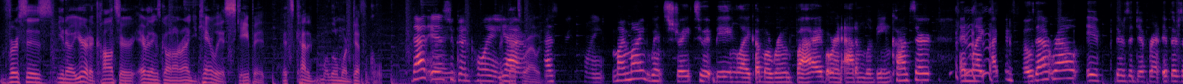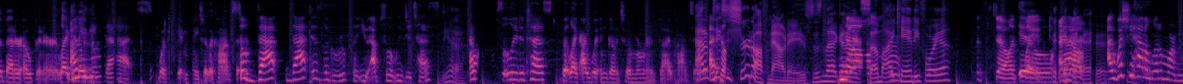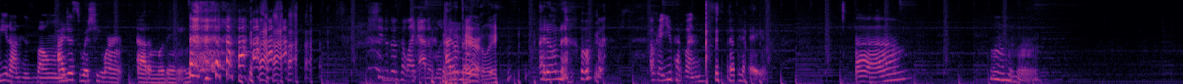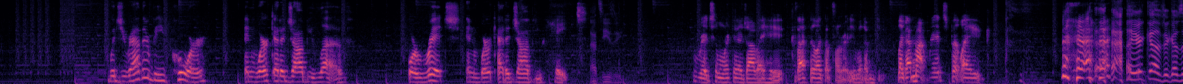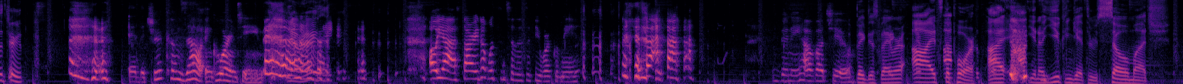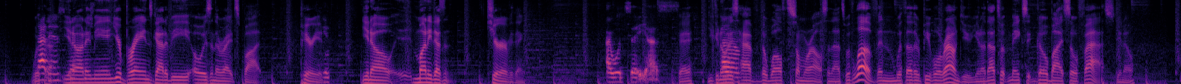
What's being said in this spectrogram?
Versus, you know, you're at a concert, everything's going on around, you can't really escape it. It's kind of a little more difficult. That is a good point. yeah, that's where I would that's a great point. my mind went straight to it being like a Maroon 5 or an Adam Levine concert. And like I could go that route if there's a different if there's a better opener. Like I maybe that's what could get me to the concert. So that that is the group that you absolutely detest. Yeah. I don't absolutely detest, but like I wouldn't go to a Maroon 5 concert. Adam I takes feel- his shirt off nowadays. Isn't that kind of No. like some eye candy for you? But still, it's Ew. like I know. I wish he had a little more meat on his bone. I just wish he weren't Adam Levine. she doesn't like Adam Levine. I don't know. Apparently. I don't know. Okay, you pick one. okay. Um. hmm. Would you rather be poor and work at a job you love, or rich and work at a job you hate? That's easy. Rich and work at a job I hate because I feel like that's already what I'm doing. Like I'm not rich, but like. here it comes. Here comes the truth. And the truth comes out in quarantine. Yeah, right? oh yeah, sorry, don't listen to this if you work with me. Vinny, how about you? A Big disclaimer. Ah, it's the poor. I, you know, you can get through so much. With That that is you know what I mean. Your brain's got to be always in the right spot. Period. Yeah. You know, money doesn't cure everything. I would say yes. Okay, you can always Um, have the wealth somewhere else, and that's with love and with other people around you. You know, that's what makes it go by so fast. You know,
